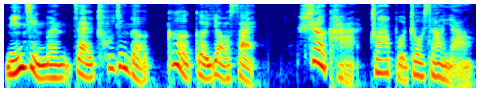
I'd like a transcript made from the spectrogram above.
民警们在出境的各个要塞设卡抓捕周向阳。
